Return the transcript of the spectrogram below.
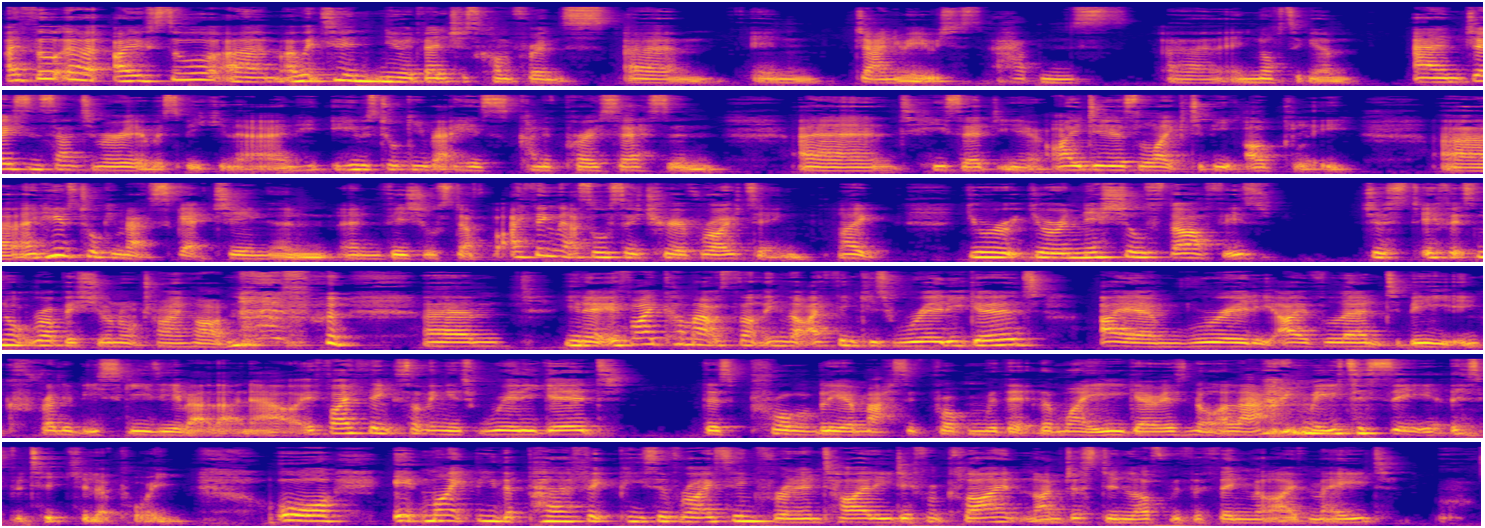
I thought uh, I saw. Um, I went to a New Adventures conference um, in January, which happens uh, in Nottingham, and Jason Santa Maria was speaking there, and he, he was talking about his kind of process, and and he said, you know, ideas like to be ugly, uh, and he was talking about sketching and, and visual stuff, but I think that's also true of writing. Like your your initial stuff is just if it's not rubbish, you're not trying hard enough. um, you know, if I come out with something that I think is really good, I am really, I've learned to be incredibly skeezy about that now. If I think something is really good, there's probably a massive problem with it that my ego is not allowing me to see at this particular point. Or it might be the perfect piece of writing for an entirely different client and I'm just in love with the thing that I've made.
